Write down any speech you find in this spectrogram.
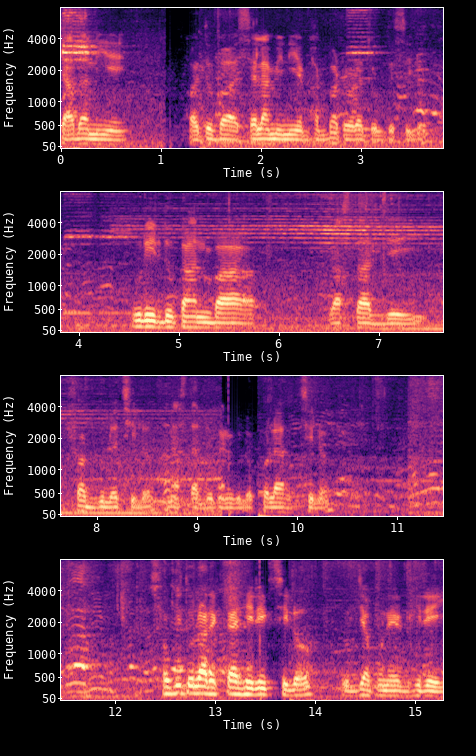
চাঁদা নিয়ে হয়তো বা স্যালামি নিয়ে ভাগবাটোয়ারা চলতেছিল। পুরীর দোকান বা রাস্তার যেই শপগুলো ছিল, নাস্তার দোকানগুলো খোলা হচ্ছিল ছবি তোলার একটা হিরিক ছিল উদযাপনের ভিড়েই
